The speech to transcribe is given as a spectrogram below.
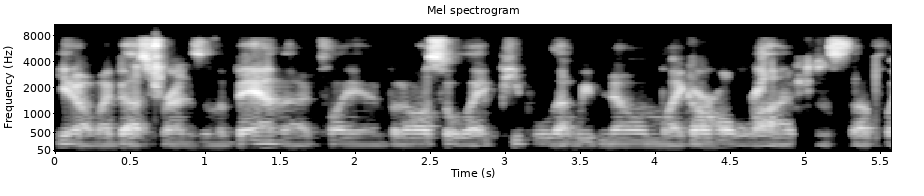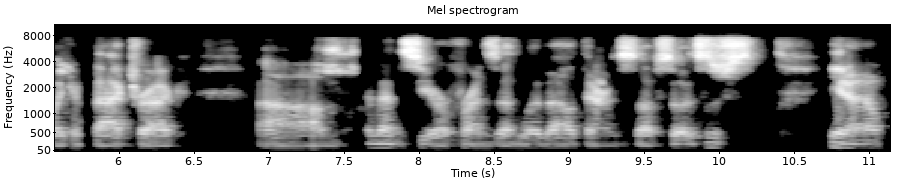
you know, my best friends in the band that I play in, but also like people that we've known like our whole lives and stuff, like a backtrack. Um, and then see our friends that live out there and stuff. So it's just, you know,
